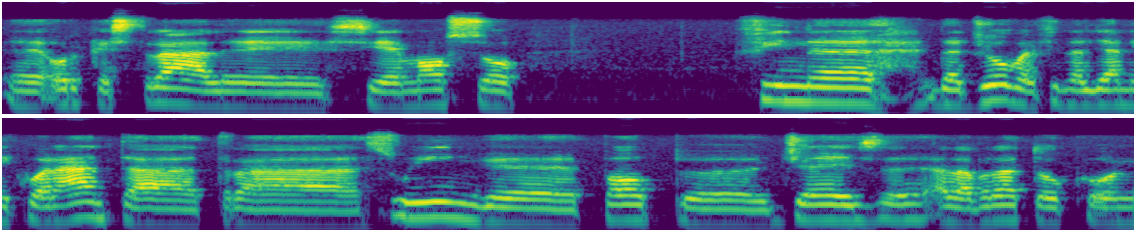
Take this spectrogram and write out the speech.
eh, orchestrale, si è mosso fin eh, da giovane, fin dagli anni 40, tra swing, eh, pop, eh, jazz, ha lavorato con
